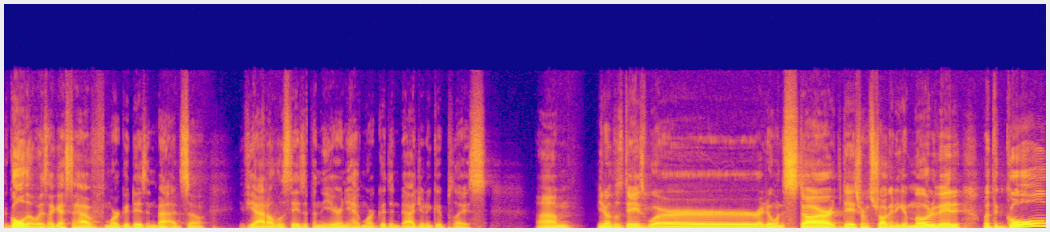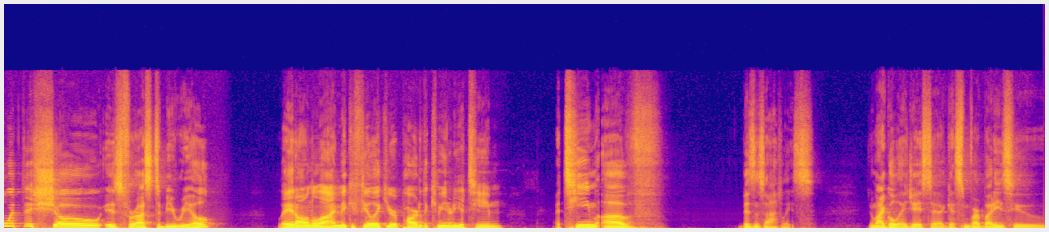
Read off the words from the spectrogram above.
The goal, though, is I guess to have more good days than bad. So if you add all those days up in the year and you have more good than bad, you're in a good place. Um, you know, those days where I don't want to start, the days where I'm struggling to get motivated. But the goal with this show is for us to be real, lay it all on the line, make you feel like you're part of the community, a team, a team of business athletes. You know, my goal, AJ, is to get some of our buddies who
